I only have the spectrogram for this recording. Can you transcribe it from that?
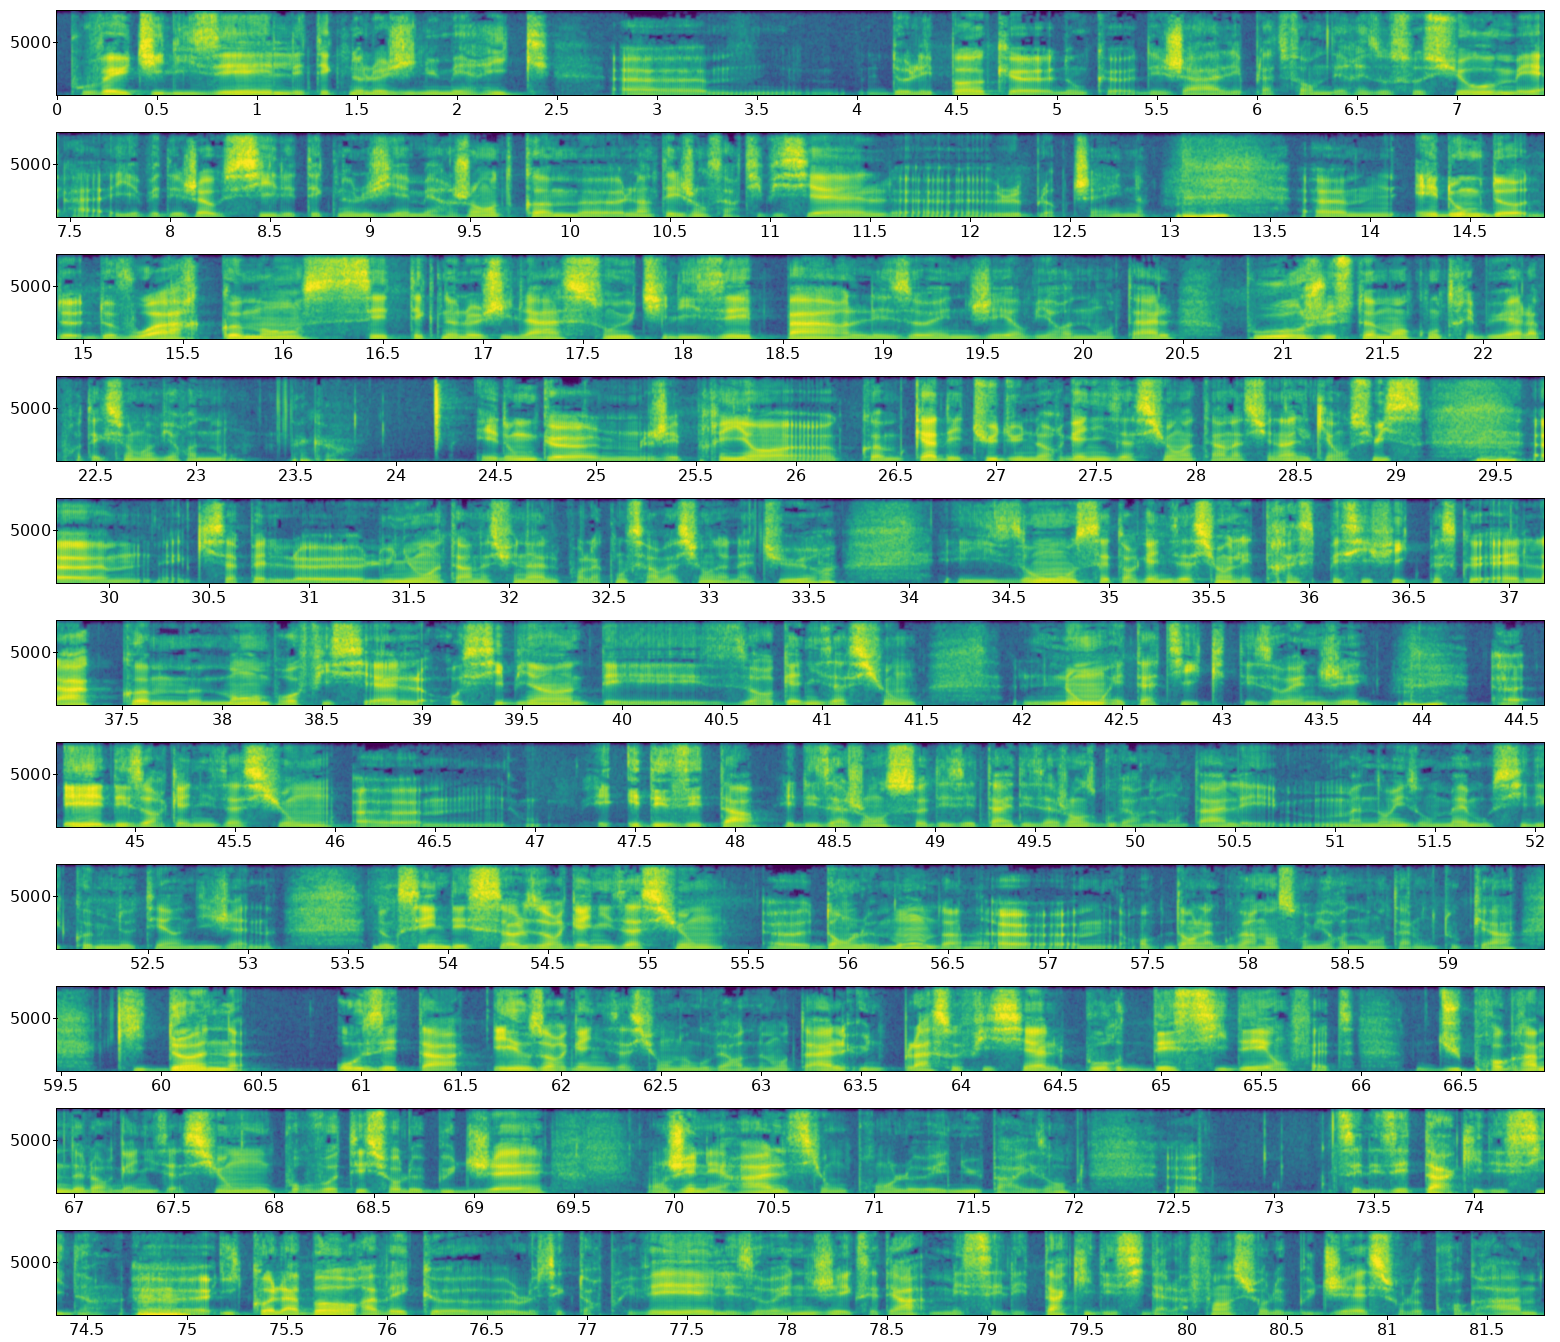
pouvaient utiliser les technologies numériques de l'époque, euh, donc euh, déjà les plateformes des réseaux sociaux, mais il y avait déjà aussi les technologies émergentes comme l'intelligence artificielle, le blockchain, Mhm. et donc de, de- de voir comment ces technologies-là sont utilisées par les ONG environnementales pour justement contribuer à la protection de l'environnement. D'accord. Et donc, euh, j'ai pris euh, comme cas d'étude une organisation internationale qui est en Suisse, Mhm. euh, qui s'appelle l'Union internationale pour la conservation de la nature. Et ils ont, cette organisation, elle est très spécifique parce qu'elle a comme membre officiel aussi bien des organisations non étatiques, des ONG, Mhm. et des organisations et, des États et des agences, des États et des agences gouvernementales. Et maintenant, ils ont même aussi des communautés indigènes. Donc, c'est une des seules organisations euh, dans le monde, hein, euh, dans la gouvernance environnementale en tout cas, qui donne aux États et aux organisations non gouvernementales une place officielle pour décider en fait du programme de l'organisation, pour voter sur le budget. En général, si on prend l'ENU par exemple, euh, c'est les États qui décident. Euh, ils collaborent avec euh, le secteur privé, les ONG, etc. Mais c'est l'État qui décide à la fin sur le budget, sur le programme.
